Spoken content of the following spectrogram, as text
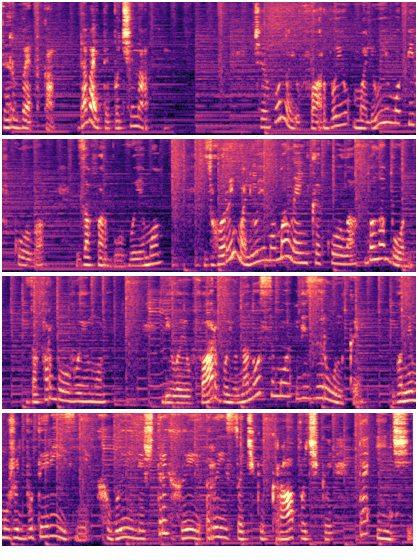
серветка. Давайте починати. Червоною фарбою малюємо півколо, зафарбовуємо. Згори малюємо маленьке коло, балабон, зафарбовуємо. Білою фарбою наносимо візерунки. Вони можуть бути різні: хвилі, штрихи, рисочки, крапочки та інші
